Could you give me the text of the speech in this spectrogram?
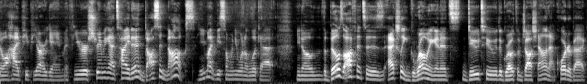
know a high PPR game. If you're streaming at tight end, Dawson Knox, he might be someone you want to look at. You know, the Bills' offense is actually growing, and it's due to the growth of Josh Allen at quarterback.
